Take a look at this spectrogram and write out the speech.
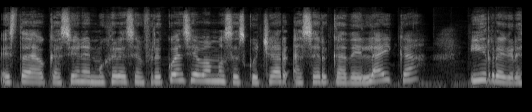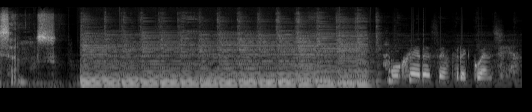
esta ocasión en Mujeres en Frecuencia vamos a escuchar acerca de Laika y regresamos. Mujeres en Frecuencia.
